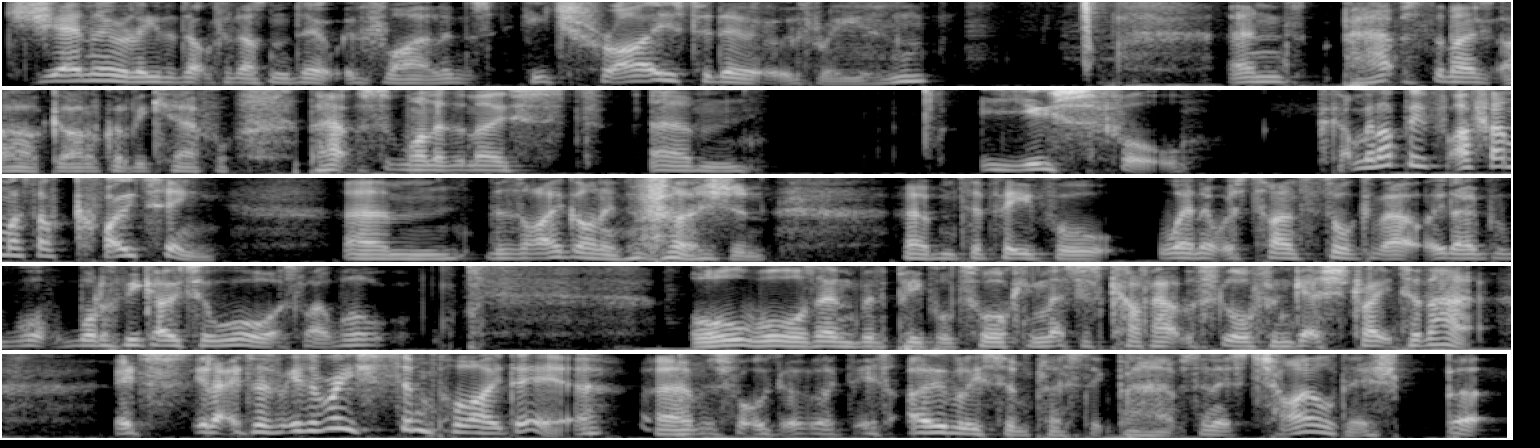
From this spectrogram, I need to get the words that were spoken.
generally the Doctor doesn't do it with violence. He tries to do it with reason. And perhaps the most oh god I've got to be careful. Perhaps one of the most um, useful. I mean, I found myself quoting um, the Zygon inversion um, to people when it was time to talk about, you know, what, what if we go to war? It's like, well, all wars end with people talking. Let's just cut out the slaughter and get straight to that. It's you know, it's a, it's a very simple idea. Um, it's, it's overly simplistic, perhaps, and it's childish. But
